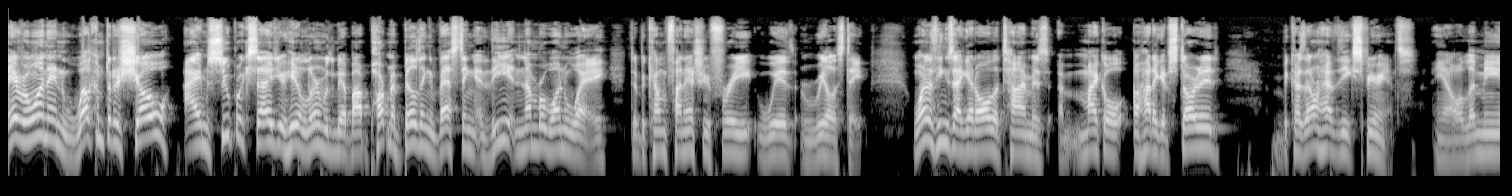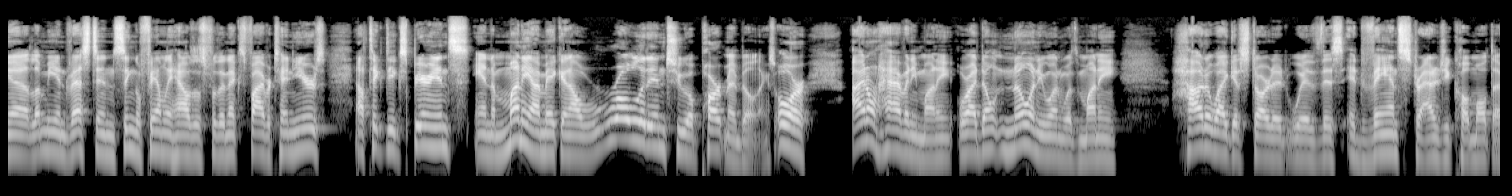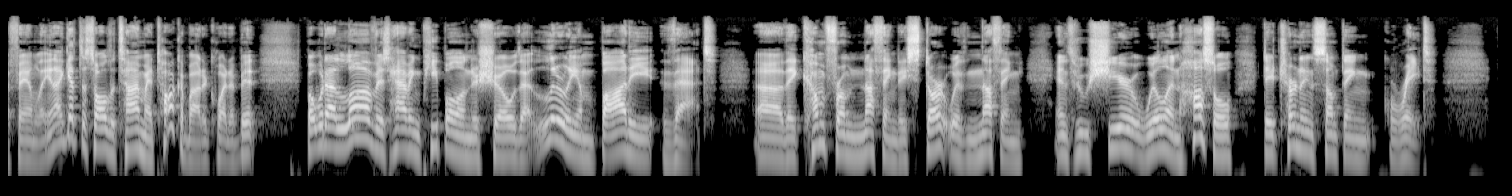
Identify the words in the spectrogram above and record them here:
Hey everyone, and welcome to the show. I'm super excited you're here to learn with me about apartment building investing, the number one way to become financially free with real estate. One of the things I get all the time is, uh, Michael, how to get started because I don't have the experience. You know, let me uh, let me invest in single family houses for the next five or ten years. I'll take the experience and the money I make and I'll roll it into apartment buildings. Or I don't have any money, or I don't know anyone with money how do I get started with this advanced strategy called multifamily? And I get this all the time. I talk about it quite a bit. But what I love is having people on the show that literally embody that. Uh, they come from nothing. They start with nothing. And through sheer will and hustle, they turn into something great.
